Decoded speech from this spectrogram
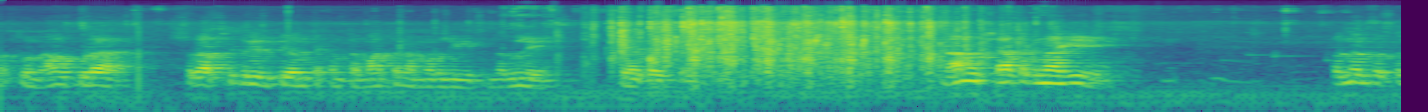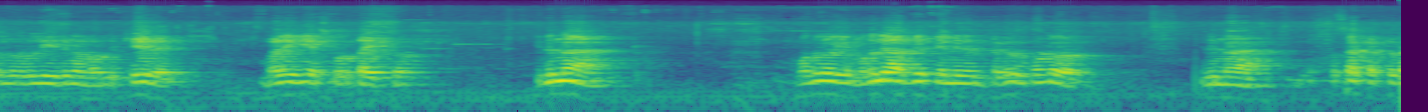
ಮತ್ತು ನಾವು ಕೂಡ ಸದಾ ಸಿದ್ಧರಿರ್ತೀವಿ ಅಂತಕ್ಕಂಥ ಮಾತನ್ನು ಮೊದಲಿಗೆ ಈ ಸಂದರ್ಭದಲ್ಲಿ ನಾನು ಶಾಸಕನಾಗಿ ಬಂದಂಥ ಸಂದರ್ಭದಲ್ಲಿ ಇದನ್ನು ಮೊದಲು ಕೇಳಿದೆ ಮಳೆಗೆ ಸೋರ್ತಾ ಇತ್ತು. ಇದನ್ನ ಮೊದಲು ಮೊದಲೇ ಆದ್ಯತೆಯಲ್ಲಿ ತೆಗೆದುಕೊಂಡು ಇದನ್ನ ಹೊಸ ಕಟ್ಟಡ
